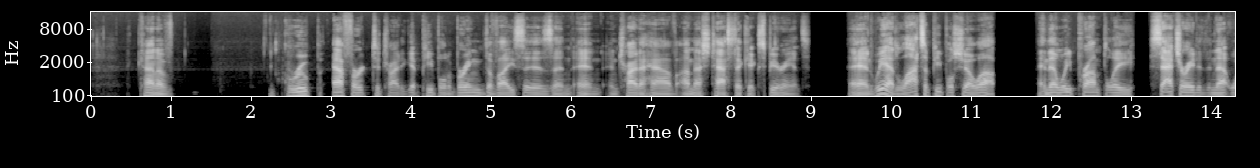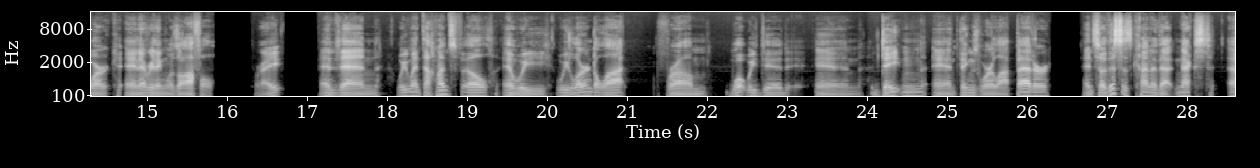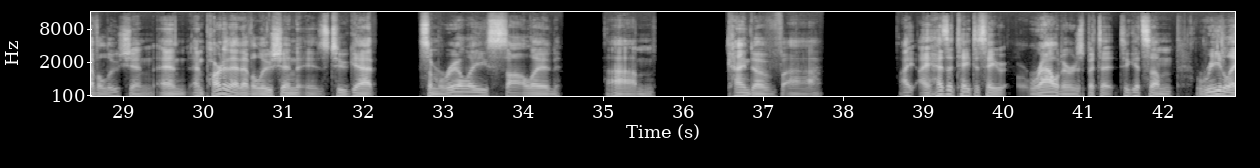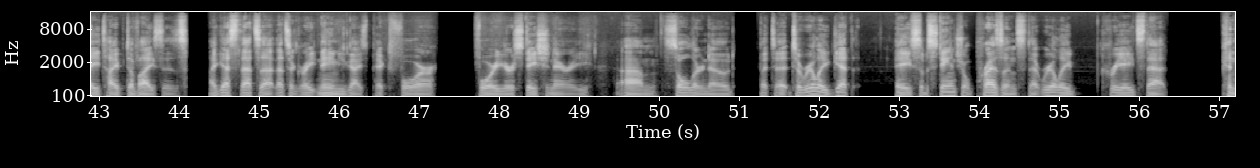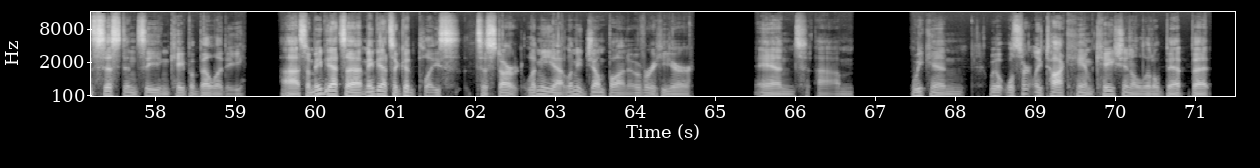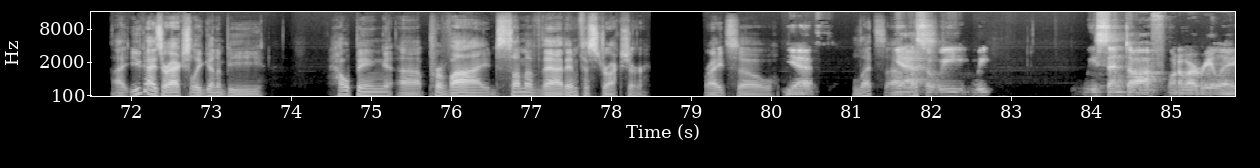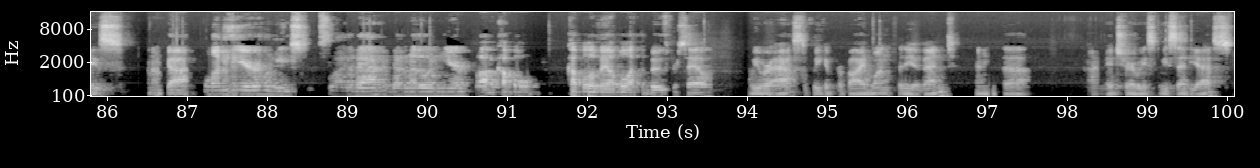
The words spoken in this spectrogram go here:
kind of group effort to try to get people to bring devices and and and try to have a Meshtastic experience. And we had lots of people show up and then we promptly saturated the network and everything was awful right? And then we went to huntsville and we we learned a lot from what we did in dayton and things were a lot better. And so this is kind of that next evolution and and part of that evolution is to get some really solid um kind of uh I, I hesitate to say routers, but to, to get some relay type devices. I guess that's a that's a great name you guys picked for for your stationary um, solar node. But to, to really get a substantial presence that really creates that consistency and capability. Uh, so maybe that's a maybe that's a good place to start. Let me uh, let me jump on over here, and um, we can we'll we'll certainly talk hamcation a little bit, but uh, you guys are actually going to be helping uh, provide some of that infrastructure, right? So Yeah, let's uh, yeah. let's So we we we sent off one of our relays, and I've got one here. Let me slide it back. I've got another one here. I'll have a couple couple available at the booth for sale. We were asked if we could provide one for the event, and uh, I made sure we we said yes.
